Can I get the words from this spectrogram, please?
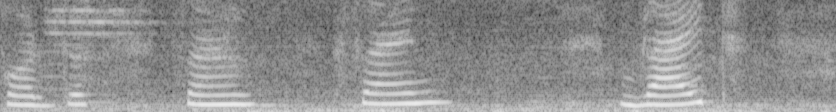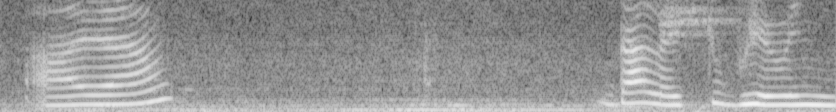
for the sun, sun bright. I am দাঁড়া একটু ভেবে নি।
